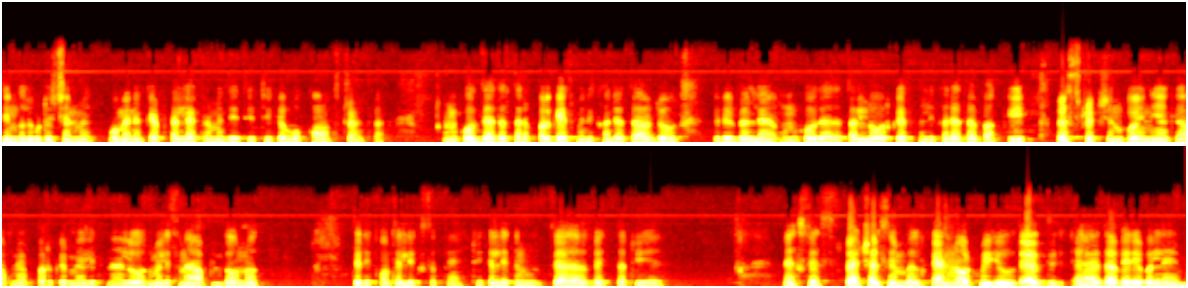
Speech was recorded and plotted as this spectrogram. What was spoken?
सिंगल कोटेशन में, वो मैंने कैपिटल लेटर में दी थी, ठीक है? वो कॉन्स्टेंट था। उनको ज़्यादातर अपर केस में लिखा जाता है और जो वेरिएबल हैं, उनको ज़्यादातर लोअर केस में लिखा जाता है। बाकी रेस्ट्रिक्शन कोई नहीं है कि आपने अपर के में लिखना है लोअर में लिखना है, आप दोनों तरीकों से लिख सकते हैं, ठीक है? लेकिन ज़्यादा बेहतर ये है। नेक्स्ट है special symbol can not be use as a variable name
